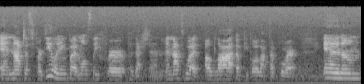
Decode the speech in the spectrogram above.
and not just for dealing, but mostly for possession, and that's what a lot of people are locked up for, and um,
